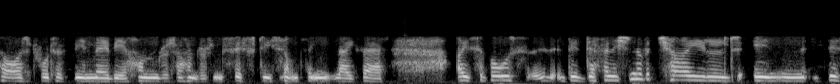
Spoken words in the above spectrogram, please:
thought it would have been maybe 100, 150, something like that. I suppose uh, the definition of a child in this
